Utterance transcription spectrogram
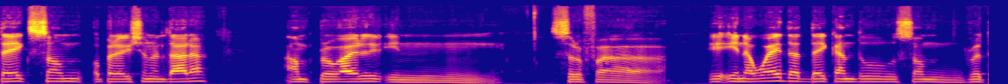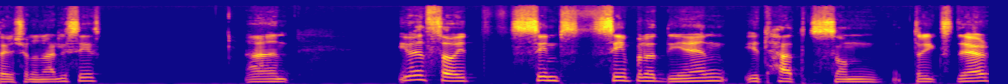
take some operational data and provide it in sort of a in a way that they can do some retention analysis. And even though it seems simple at the end, it had some tricks there.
